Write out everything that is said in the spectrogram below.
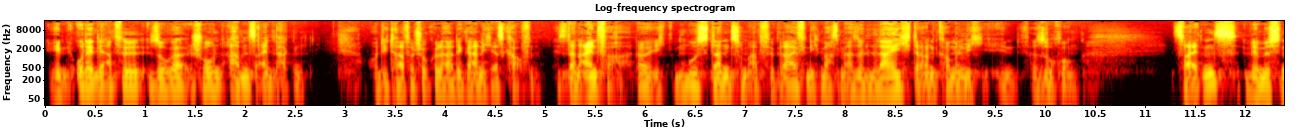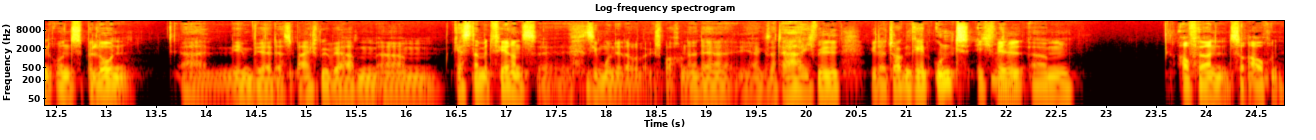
hin, oder den Apfel sogar schon abends einpacken und die Tafel Schokolade gar nicht erst kaufen. Ist dann einfacher. Ne? Ich muss dann zum Apfel greifen. Ich mache es mir also leichter und komme nicht in Versuchung. Zweitens, wir müssen uns belohnen. Äh, nehmen wir das Beispiel, wir haben ähm, gestern mit Ferenc äh, Simone darüber gesprochen, ne? der ja gesagt hat, ja, ich will wieder joggen gehen und ich will mhm. ähm, aufhören zu rauchen.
